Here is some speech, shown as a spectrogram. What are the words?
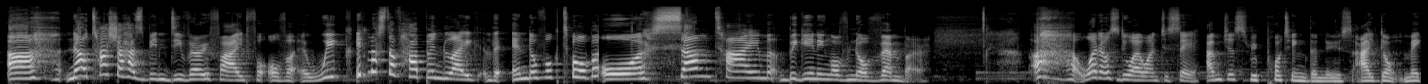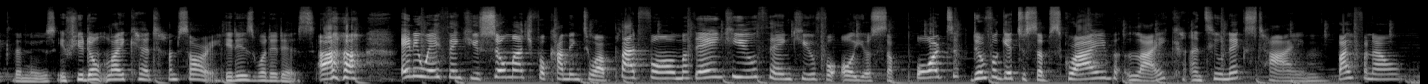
uh, now Tasha has been de-verified for over a week. It must have happened like the end of October or sometime beginning of November. Uh, what else do I want to say? I'm just reporting the news. I don't make the news. If you don't like it, I'm sorry. It is what it is. Uh, anyway, thank you so much for coming to our platform. Thank you. Thank you for all your support. Don't forget to subscribe, like. Until next time. Bye for now.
